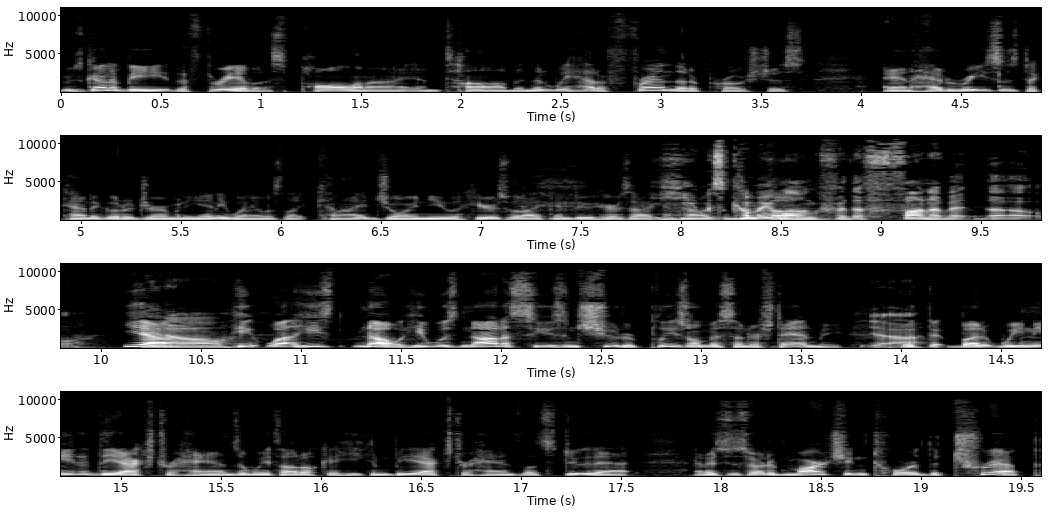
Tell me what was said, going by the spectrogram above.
It was going to be the three of us, Paul and I and Tom. And then we had a friend that approached us and had reasons to kind of go to Germany anyway. And was like, can I join you? Here's what I can do. Here's how I can He help. was And coming thought- along for the fun of it, though. yeah. You know? He well, he's no, he was not a seasoned shooter. Please don't misunderstand me. Yeah. But th- but we needed the extra hands, and we thought, okay, he can be extra hands. Let's do that. And as we started marching toward the trip,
